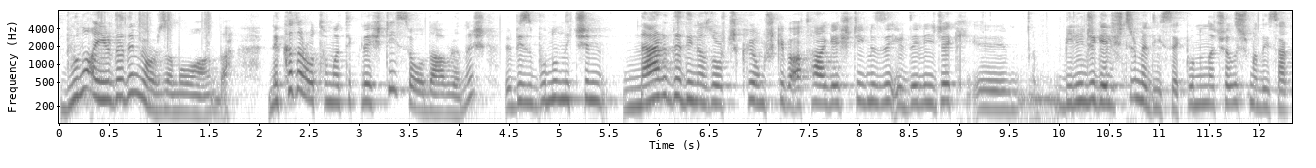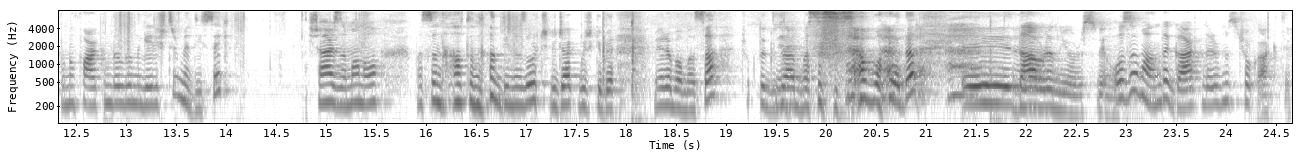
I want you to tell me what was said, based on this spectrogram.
Bunu ayırt edemiyoruz ama o anda ne kadar otomatikleştiyse o davranış ve biz bunun için nerede dinozor çıkıyormuş gibi atağa geçtiğimizi irdeleyecek e, bilinci geliştirmediysek, bununla çalışmadıysak, bunun farkındalığını geliştirmediysek her zaman o masanın altından dinozor çıkacakmış gibi. Merhaba masa. Çok da güzel masasın sen bu arada. E, davranıyoruz ve o zaman da gardlarımız çok aktif.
